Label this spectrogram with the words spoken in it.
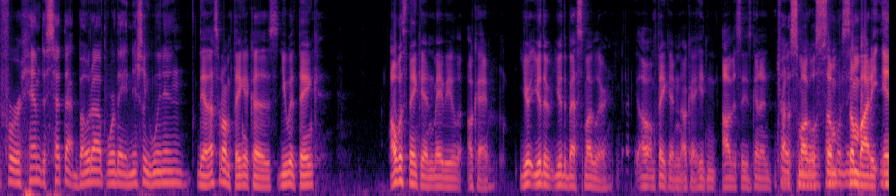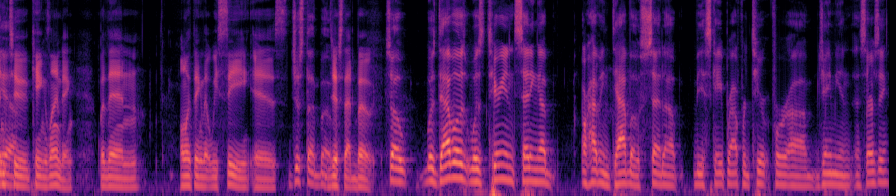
for him to set that boat up where they initially went in? Yeah, that's what I'm thinking. Because you would think, I was thinking maybe okay, you're you're the you're the best smuggler. Oh, I'm thinking okay, he obviously is gonna try, to smuggle, some someone in- somebody yeah. into King's Landing, but then only thing that we see is Just that boat. just that boat. so was Davos was Tyrion setting up or having Davos set up the escape route for Tyr- for um, Jaime and, and Cersei?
